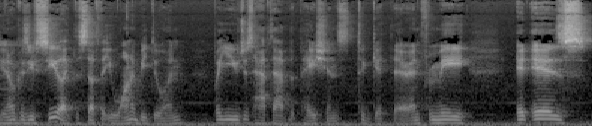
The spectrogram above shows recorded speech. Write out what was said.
You know, mm-hmm. because you see like the stuff that you want to be doing, but you just have to have the patience to get there. And for me, it is.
